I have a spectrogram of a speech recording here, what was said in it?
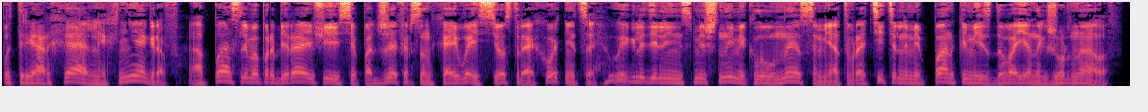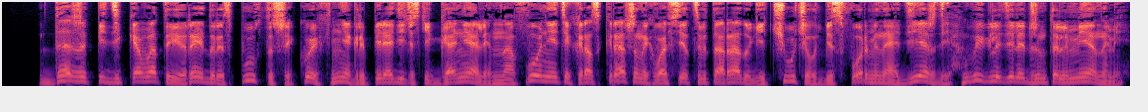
патриархальных негров, опасливо пробирающиеся по Джефферсон-хайвей сестры-охотницы выглядели не смешными клоунессами, отвратительными панками из довоенных журналов. Даже педиковатые рейдеры с пустоши, коих негры периодически гоняли, на фоне этих раскрашенных во все цвета радуги чучел в бесформенной одежде, выглядели джентльменами.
